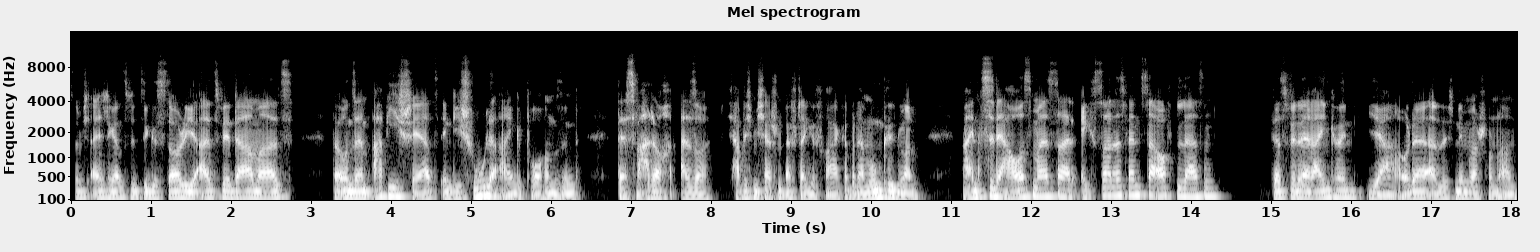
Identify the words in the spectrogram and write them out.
ist nämlich eigentlich eine ganz witzige Story, als wir damals bei unserem Abi-Scherz in die Schule eingebrochen sind. Das war doch, also, habe ich mich ja schon öfter gefragt, aber da munkelt man. Meinst du, der Hausmeister hat extra das Fenster aufgelassen, dass wir da rein können? Ja, oder? Also ich nehme mal schon an.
